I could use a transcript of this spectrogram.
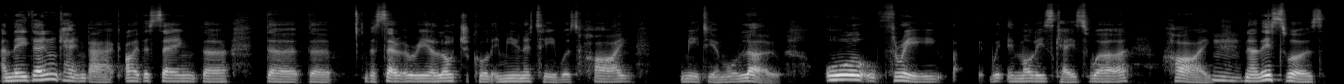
and they then came back either saying the the the the serological immunity was high, medium, or low. All three, in Molly's case, were high. Mm. Now this was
